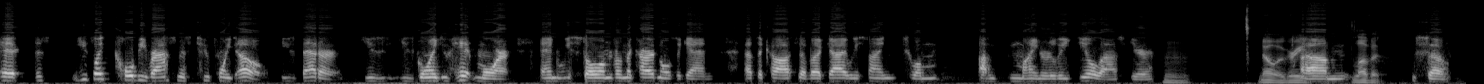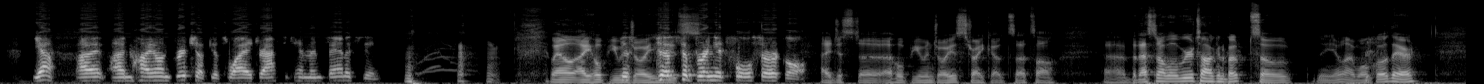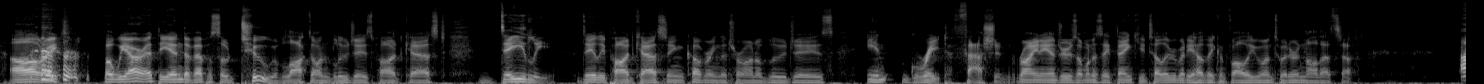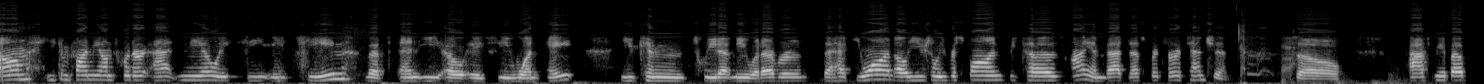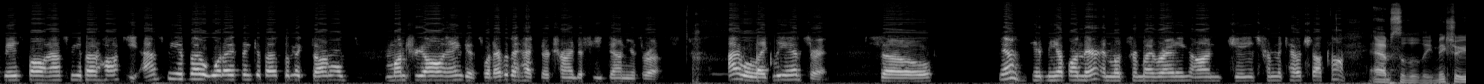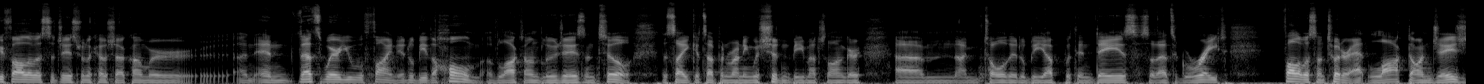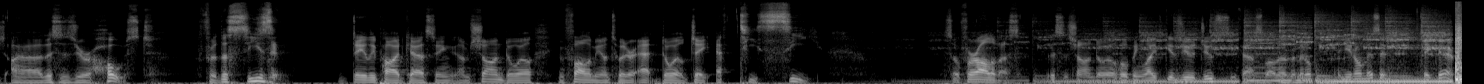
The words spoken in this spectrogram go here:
it, this. He's like Colby Rasmus 2.0. He's better. He's he's going to hit more, and we stole him from the Cardinals again at the cost of a guy we signed to a, a minor league deal last year. mm. No, agree. Um, love it. so, yeah, I, I'm high on Grichuk. That's why I drafted him in fantasy, Well, I hope you just, enjoy just his. to bring it full circle. I just uh, I hope you enjoy his strikeouts. That's all. Uh, but that's not what we were talking about, so you know I won't go there. All right, but we are at the end of episode two of Locked On Blue Jays podcast, daily daily podcasting covering the Toronto Blue Jays in great fashion. Ryan Andrews, I want to say thank you. Tell everybody how they can follow you on Twitter and all that stuff. Um, you can find me on Twitter at neoac18. That's N-E-O-A-C-1-8. You can tweet at me whatever the heck you want. I'll usually respond because I am that desperate for attention. so ask me about baseball, ask me about hockey, ask me about what I think about the McDonald's Montreal Angus, whatever the heck they're trying to feed down your throats. I will likely answer it. So, yeah, hit me up on there and look for my writing on jaysfromthecouch.com. Absolutely. Make sure you follow us at jaysfromthecouch.com where and, and that's where you will find it'll be the home of Locked On Blue Jays until the site gets up and running, which shouldn't be much longer. Um, I'm told it'll be up within days, so that's great. Follow us on Twitter at Locked On Jays. Uh, this is your host for the season. Daily podcasting. I'm Sean Doyle. You can follow me on Twitter at DoyleJFTC. So for all of us, this is Sean Doyle, hoping life gives you a juicy fastball down the middle, and you don't miss it. Take care.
